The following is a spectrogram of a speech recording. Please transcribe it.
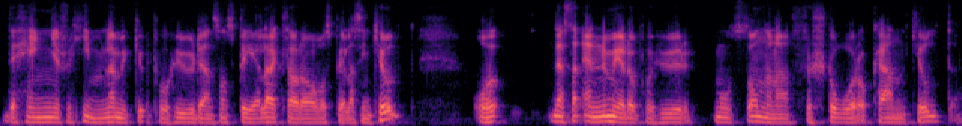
det hänger så himla mycket på hur den som spelar klarar av att spela sin kult. Och nästan ännu mer då på hur motståndarna förstår och kan kulten.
